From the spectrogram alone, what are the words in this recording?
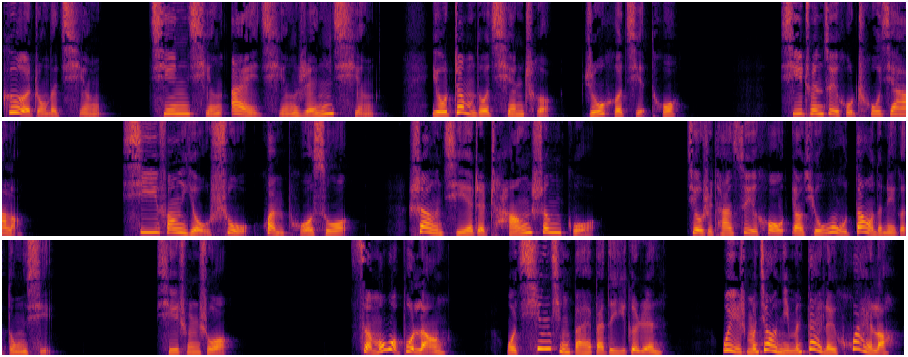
各种的情，亲情、爱情、人情，有这么多牵扯，如何解脱？惜春最后出家了。西方有树唤婆娑，上结着长生果，就是他最后要去悟道的那个东西。惜春说：“怎么我不冷？我清清白白的一个人，为什么叫你们带累坏了？”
